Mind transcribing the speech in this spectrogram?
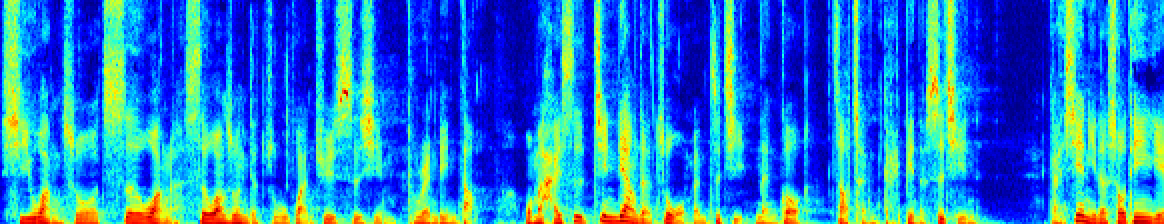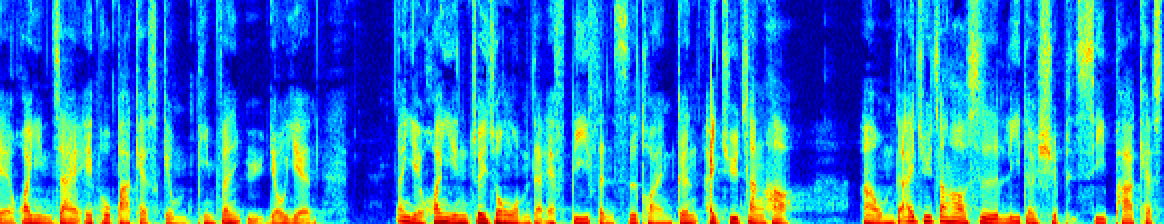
希望说奢望了，奢望说你的主管去实行仆人领导，我们还是尽量的做我们自己能够造成改变的事情。感谢你的收听，也欢迎在 Apple Podcast 给我们评分与留言。那也欢迎追踪我们的 FB 粉丝团跟 IG 账号啊，我们的 IG 账号是 Leadership C Podcast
